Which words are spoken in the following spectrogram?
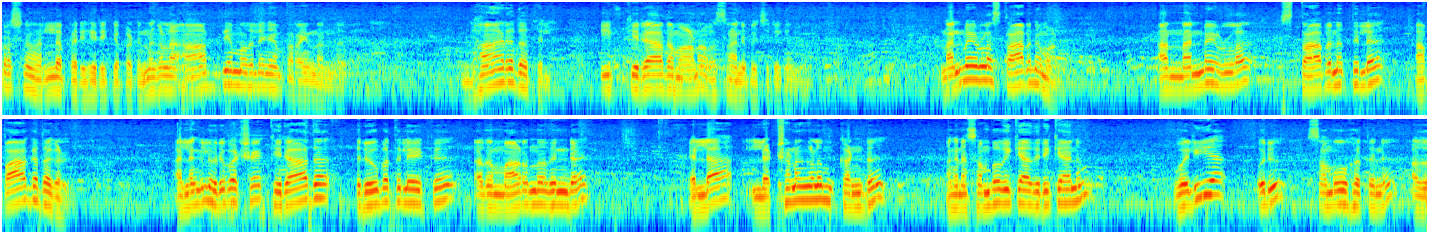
പ്രശ്നമല്ല പരിഹരിക്കപ്പെട്ടത്. നിങ്ങൾ ആദ്യം മുതൽ ഞാൻ പറയുന്നുണ്ട് ഭാരതത്തിൽ ഈ കിരാതമാണ് അവസാനിപ്പിച്ചിരിക്കുന്നത്. നന്മയുള്ള സ്ഥാപനമാണ്. ആ നന്മയുള്ള സ്ഥാപനത്തിലെ അപാകതകൾ അല്ലെങ്കിൽ ഒരുപക്ഷെ കിരാത രൂപത്തിലേക്ക് അത് മാറുന്നതിന്റെ എല്ലാ ലക്ഷണങ്ങളും കണ്ട് അങ്ങനെ സംഭവിക്കാതിരിക്കാനും വലിയ ഒരു സമൂഹത്തിന് അത്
